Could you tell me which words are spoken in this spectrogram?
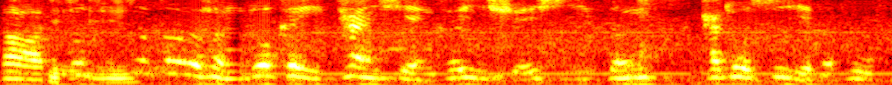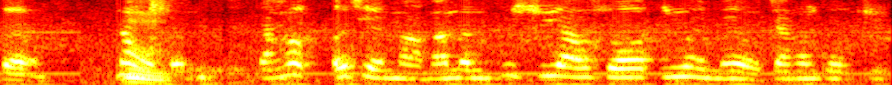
啊、呃，就就都有很多可以探险、可以学习、跟开拓视野的部分。那我们、嗯、然后而且妈妈们不需要说，因为没有交通工具，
